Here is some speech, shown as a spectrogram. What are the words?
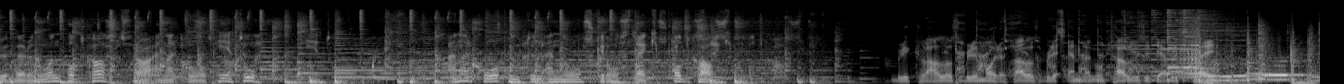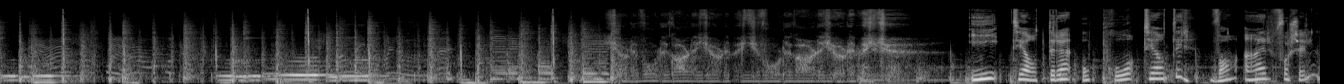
Du hører nå en podkast fra NRK P2. nrk.no-podkast. Det blir kveld, og så blir det morgenkveld, og så blir det enda en gang til hvis ikke jeg blir stein. I teatret og på teater, hva er forskjellen?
